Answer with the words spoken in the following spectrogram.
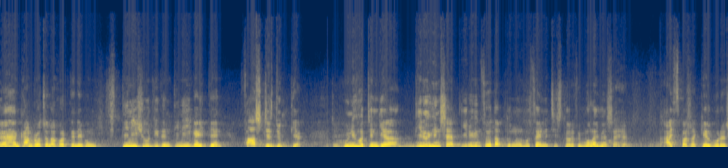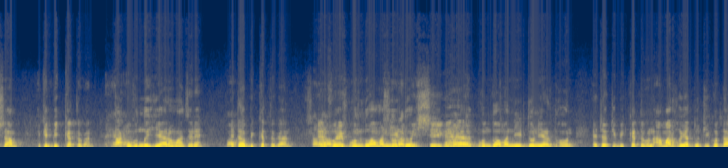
হ্যাঁ গান রচনা করতেন এবং তিনি সুর দিতেন তিনিই গাইতেন ফার্স্টের যুগ দিয়া উনি হচ্ছেন গিয়া দিনহীন সাহেব দিনহীন সৈয়দ আব্দুল হুসাইন চিস্তরফি মোলাইমা সাহেব। আইসপাশা কেল বরেশাম একটি বিখ্যাত গান। তাকো বন্ধু হিয়ারো মাঝেরে এটাও বিখ্যাত গান। এরপরে বন্ধু আমার এগুলো হ্যাঁ হ্যাঁ, বন্ধু আমার নির্দনিয়ার ধন এটাও একটি বিখ্যাত গান। আমার হইয়া দুটি কথা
